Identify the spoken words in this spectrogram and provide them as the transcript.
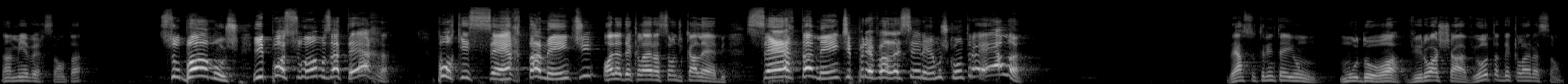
Na minha versão, tá? subamos e possuamos a terra. Porque certamente, olha a declaração de Caleb, certamente prevaleceremos contra ela. Verso 31, mudou, ó, virou a chave, outra declaração.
